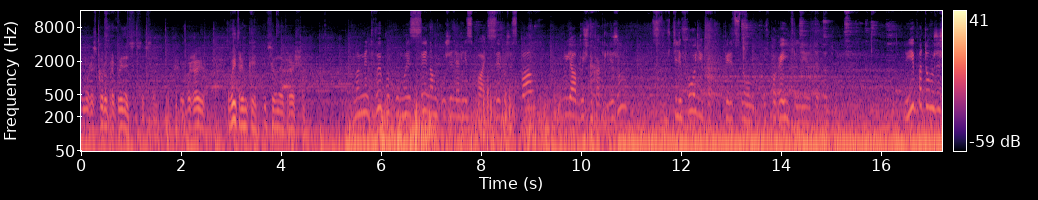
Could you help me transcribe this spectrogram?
Що, Може скоро припиниться це все. Я бажаю витримки і всього найкращого. В момент выбуху мы с сыном уже легли спать. Сын уже спал. Ну, я обычно как лежу с- в телефоне, как перед сном, успокоительный вот этот. И потом же ж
